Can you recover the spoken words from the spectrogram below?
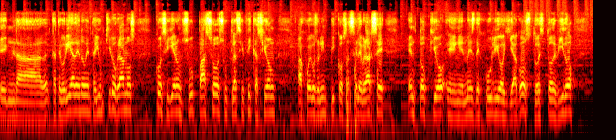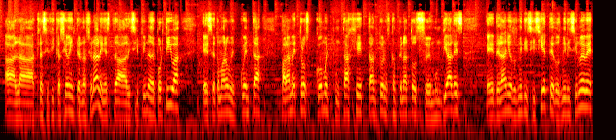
en la categoría de 91 kilogramos consiguieron su paso, su clasificación a Juegos Olímpicos a celebrarse en Tokio en el mes de julio y agosto. Esto debido a la clasificación internacional en esta disciplina deportiva. Eh, se tomaron en cuenta parámetros como el puntaje tanto en los campeonatos eh, mundiales eh, del año 2017, 2019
